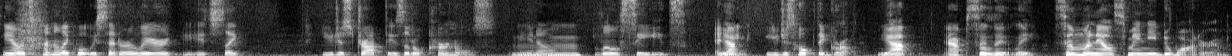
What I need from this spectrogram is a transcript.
You know, it's kind of like what we said earlier. It's like you just drop these little kernels, you know, mm-hmm. little seeds, and Yep. you, you just hope they grow. Yep, absolutely. Someone else may need to water them.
